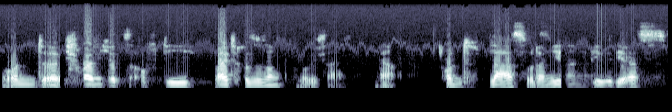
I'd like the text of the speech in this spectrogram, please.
Und äh, ich freue mich jetzt auf die weitere Saison, muss ich sagen. Ja. Und Lars oder Milan, wie seht ihr das?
